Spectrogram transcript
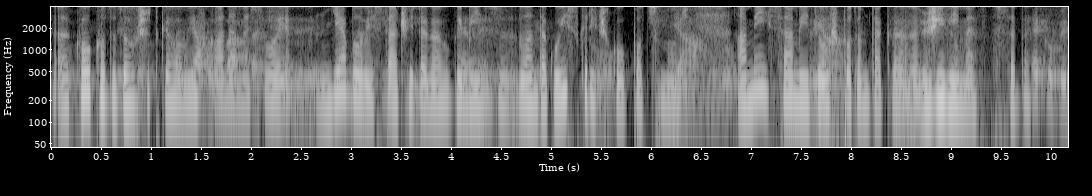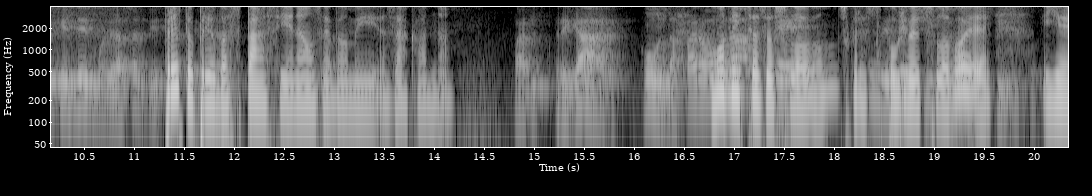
koľko do toho všetkého my vkladáme svoje. Diablovi stačí tak ako keby len takú iskričku podsunúť. A my sami to už potom tak e, živíme v sebe. Preto prílba spásy je naozaj veľmi základná. Modliť sa so slovom, používať slovo, je, je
